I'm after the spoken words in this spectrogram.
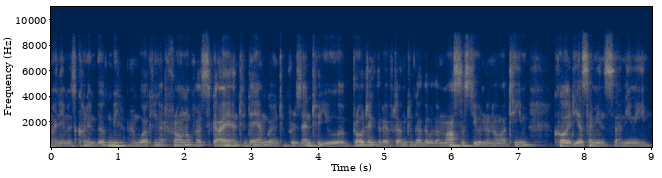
my name is Colin Birkenbihl. I'm working at Fraunhofer SCAI and today I'm going to present to you a project that I've done together with a master student in our team called Yasemin Salimi.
